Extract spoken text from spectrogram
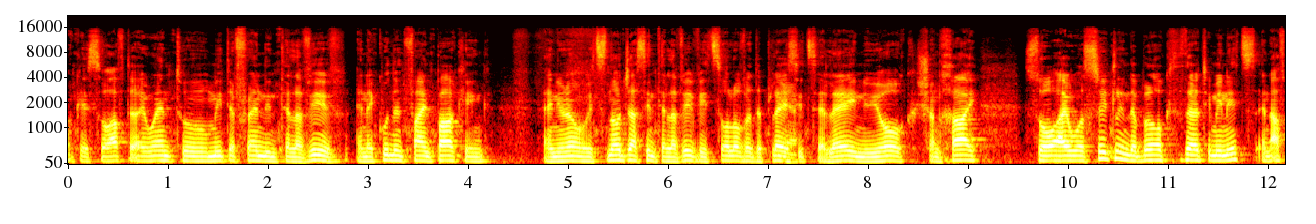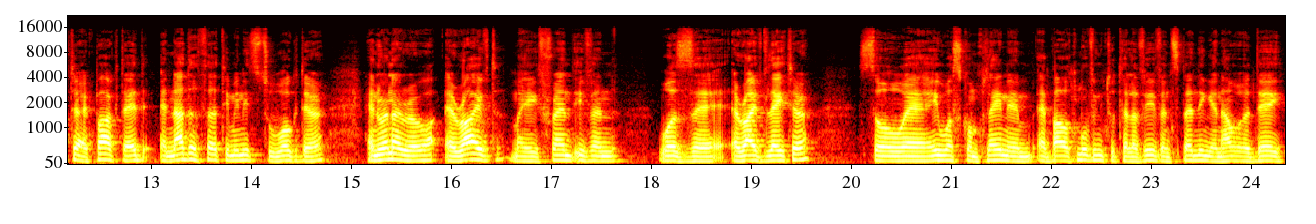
Okay, so after I went to meet a friend in Tel Aviv and I couldn't find parking, and you know, it's not just in Tel Aviv, it's all over the place. Yeah. It's LA, New York, Shanghai. So I was circling the block 30 minutes, and after I parked, I had another 30 minutes to walk there. And when I arrived, my friend even was uh, arrived later. So uh, he was complaining about moving to Tel Aviv and spending an hour a day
